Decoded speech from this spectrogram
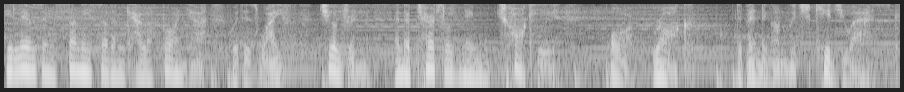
He lives in sunny Southern California with his wife, children, and a turtle named Chalky, or Rock, depending on which kid you ask.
